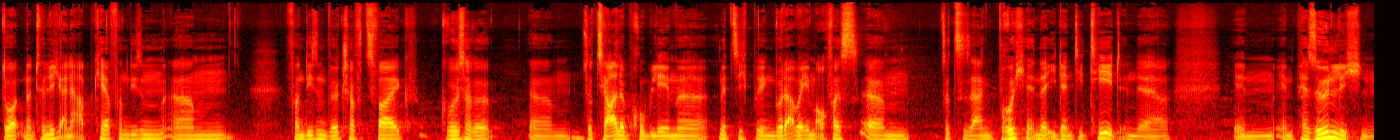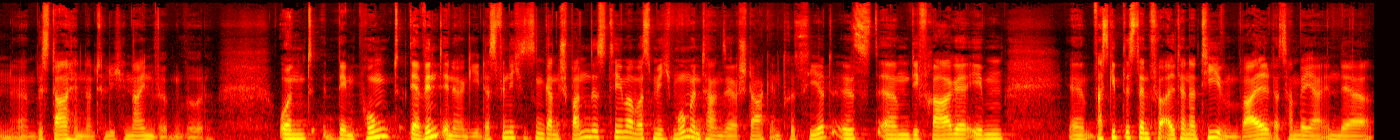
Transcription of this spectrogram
dort natürlich eine Abkehr von diesem, ähm, von diesem Wirtschaftszweig größere ähm, soziale Probleme mit sich bringen würde, aber eben auch was ähm, sozusagen Brüche in der Identität, in der im, im Persönlichen äh, bis dahin natürlich hineinwirken würde. Und dem Punkt der Windenergie, das finde ich ist ein ganz spannendes Thema, was mich momentan sehr stark interessiert, ist ähm, die Frage eben, äh, was gibt es denn für Alternativen? Weil, das haben wir ja in der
